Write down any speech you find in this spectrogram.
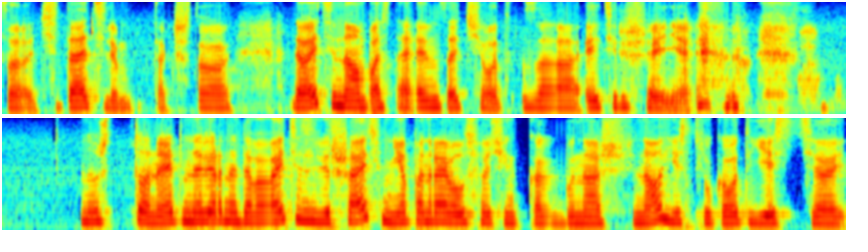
с читателем. Так что давайте нам поставим зачет за эти решения. Ну что, на этом, наверное, давайте завершать. Мне понравился очень как бы наш финал. Если у кого-то есть э,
